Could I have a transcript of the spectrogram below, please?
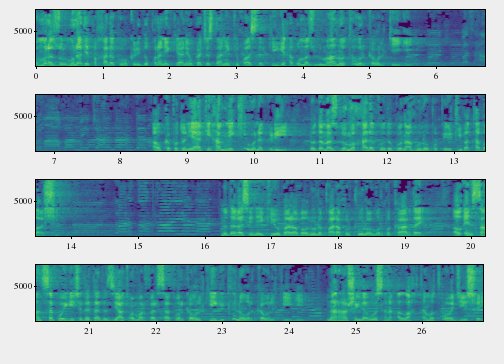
هومره ظلمونه دې په خلکو وکړي دوقره نیکیانې وکړه چې ستا نیکي خو حاصل کیږي هغو مظلومانو ته ورکول کیږي او که په دنیا کې هم نیکی ونه کړي نو د مظلومو خلکو د ګناهونو په پیټي به تباه شي نو دغسې نیکیو برابرو لپاره خو ټول عمر په کار دی او انسان څه پوهیږي چې ده ته د زیات عمر فرصت ورکول کیږي که نه ورکول کیږي نه راشئ له اوسه نه الله ته متوجه شئ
